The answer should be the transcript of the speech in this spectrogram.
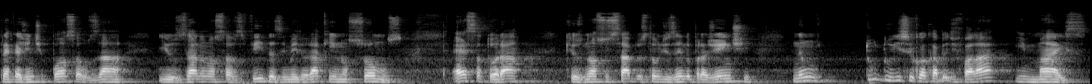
para que a gente possa usar e usar nas nossas vidas e melhorar quem nós somos. Essa Torá que os nossos sábios estão dizendo para a gente, não tudo isso que eu acabei de falar e mais.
